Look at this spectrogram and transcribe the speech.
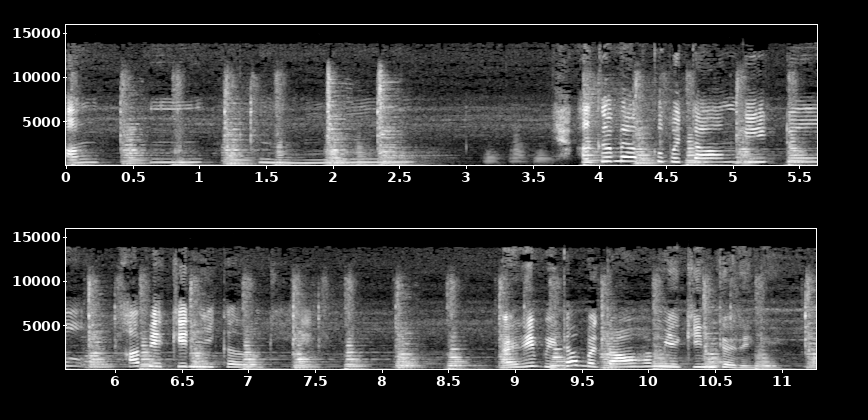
अं- अगर मैं आपको बताऊँगी तो आप यकीन नहीं करोगी। अरे बेटा बताओ हम यकीन करेंगे।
